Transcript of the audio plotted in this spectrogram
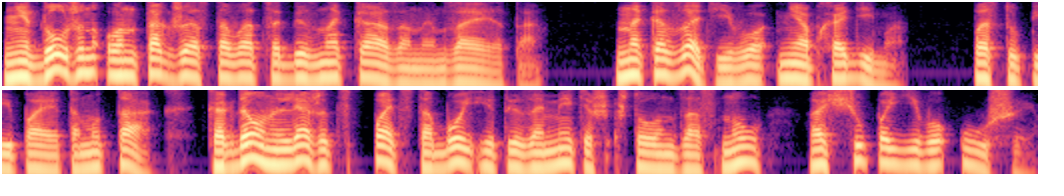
Не должен он также оставаться безнаказанным за это. Наказать его необходимо. Поступи поэтому так. Когда он ляжет спать с тобой, и ты заметишь, что он заснул, ощупай его уши.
